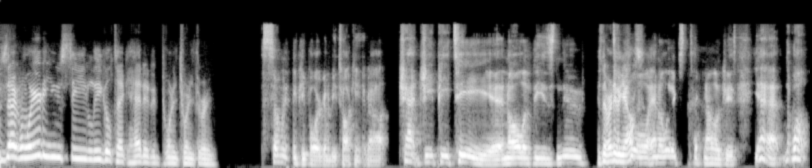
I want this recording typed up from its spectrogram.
Zach, where do you see legal tech headed in 2023? So many people are going to be talking about Chat GPT and all of these new. Is there anything else? Analytics technologies. Yeah. Well,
